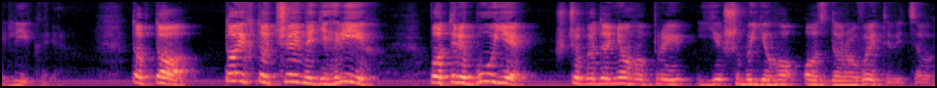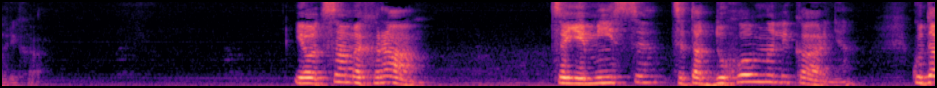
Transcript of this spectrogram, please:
лікаря. Тобто той, хто чинить гріх, потребує, щоб до нього при... щоб його оздоровити від цього гріха. І от саме храм це є місце, це та духовна лікарня, куди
